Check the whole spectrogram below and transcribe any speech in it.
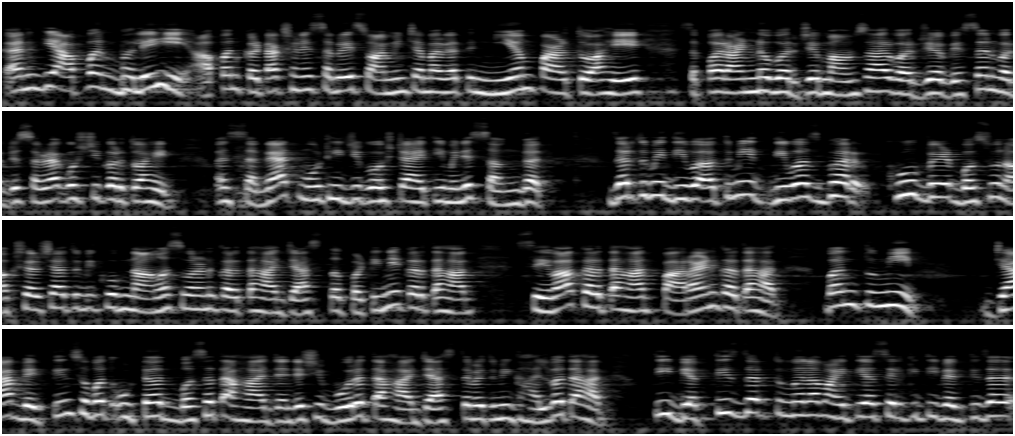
कारण की आपण भलेही आपण कटाक्षाने सगळे स्वामींच्या मार्गात नियम पाळतो आहे परांड वर्ज्य मांसाहार वर्ज व्यसन सगळ्या गोष्टी करतो आहेत पण सगळ्यात मोठी जी गोष्ट आहे ती म्हणजे संगत. जर तुम्ही दिव तुम्ही दिवसभर खूप वेळ बसून अक्षरशः तुम्ही खूप नामस्मरण करत आहात जास्त पटीने करत आहात सेवा करत आहात पारायण करत आहात पण तुम्ही ज्या व्यक्तींसोबत उठत बसत आहात ज्यांच्याशी बोलत आहात जास्त वेळ तुम्ही घालवत आहात ती व्यक्तीच जर तुम्हाला माहिती असेल की ती व्यक्ती जर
